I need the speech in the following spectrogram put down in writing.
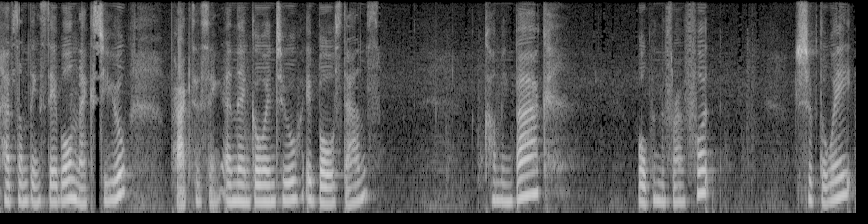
have something stable next to you, practicing. And then go into a bow stance. Coming back, open the front foot, shift the weight,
